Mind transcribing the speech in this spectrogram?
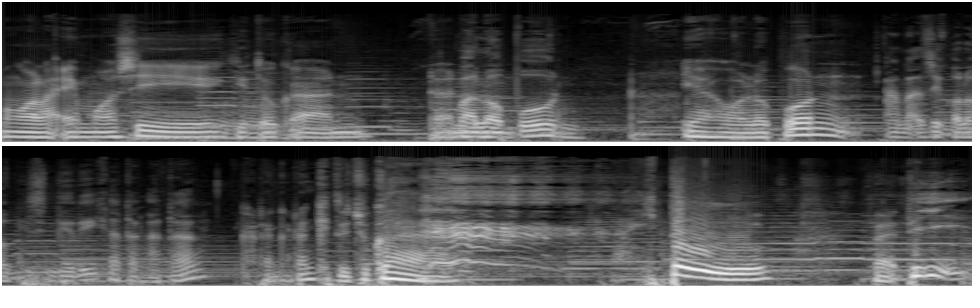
mengolah emosi gitu kan. Dan Walaupun ya walaupun anak psikologi sendiri kadang-kadang kadang-kadang gitu juga. itu berarti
